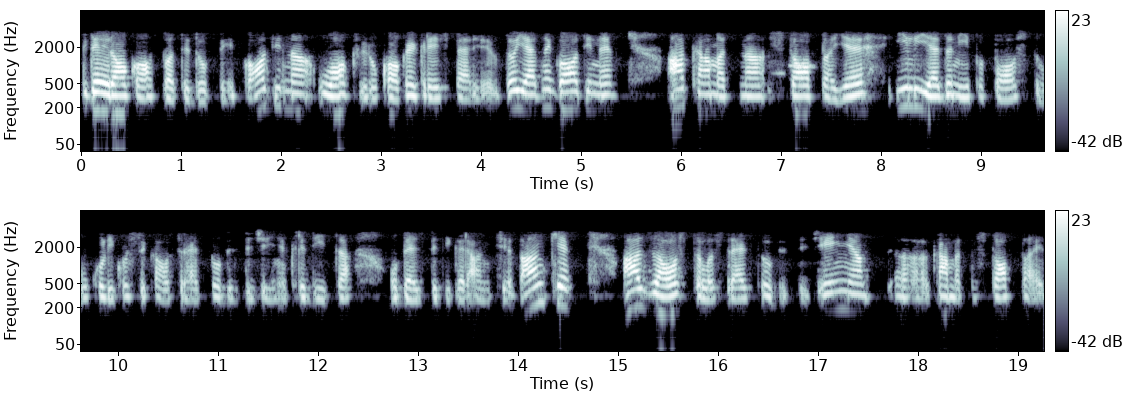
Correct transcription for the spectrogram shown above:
gde je rok otplate do 5 godina, u okviru koga je grace period do jedne godine, a kamatna stopa je ili 1,5% ukoliko se kao sredstvo obezbeđenja kredita obezbedi garancija banke, a za ostala sredstva obezbeđenja e, kamatna stopa je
